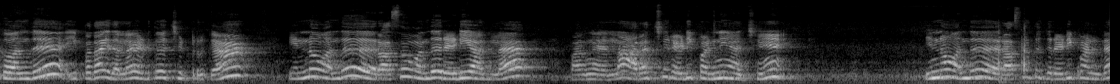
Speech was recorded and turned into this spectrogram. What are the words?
ரசத்துக்கு வந்து இப்போதான் இதெல்லாம் எடுத்து வச்சிட்டு இருக்கேன் இன்னும் வந்து ரசம் வந்து ரெடி ஆகல. பாருங்கள் எல்லாம் அரைச்சி ரெடி பண்ணியாச்சு. இன்னும் வந்து ரசத்துக்கு ரெடி பண்ணல.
